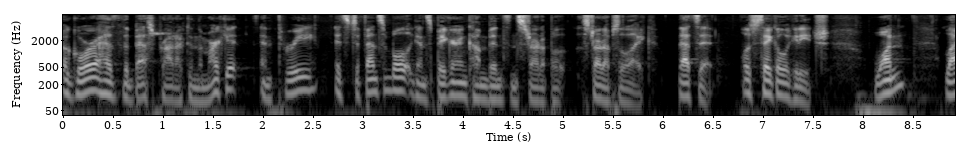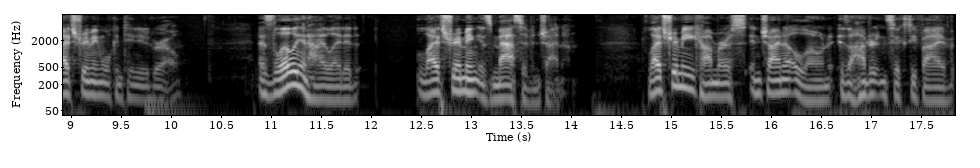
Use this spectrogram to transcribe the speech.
Agora has the best product in the market. And three, it's defensible against bigger incumbents and startup, startups alike. That's it. Let's take a look at each. One, live streaming will continue to grow. As Lillian highlighted, live streaming is massive in China. Live streaming e commerce in China alone is a $165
